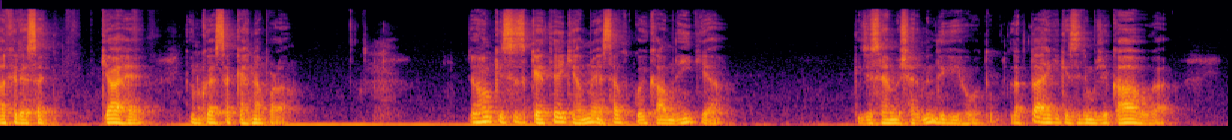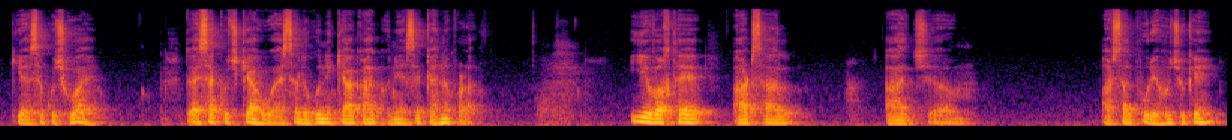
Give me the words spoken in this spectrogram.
आखिर ऐसा क्या है कि उनको ऐसा कहना पड़ा? जब हम किसी से कहते हैं कि हमने ऐसा कोई काम नहीं किया, कि जिससे हमें शर्मिंदगी हो तो लगता है कि किसी ने मुझे कहा होगा कि ऐसा कुछ हुआ है। तो ऐसा कुछ क्या हुआ? ऐसा लोगों ने क्या कहा कि उन्हें ऐसा कहना पड़ा? ये वक्त है, आठ साल, आज आठ साल पूरे हो चुके हैं।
